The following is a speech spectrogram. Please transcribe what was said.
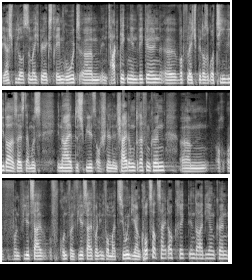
Der Spieler ist zum Beispiel extrem gut ähm, in Taktiken entwickeln äh, wird vielleicht später sogar Teamleader. Das heißt, er muss innerhalb des Spiels auch schnell Entscheidungen treffen können, ähm, auch von Vielzahl, aufgrund von Vielzahl von Informationen, die er in kurzer Zeit auch kriegt, interagieren können.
